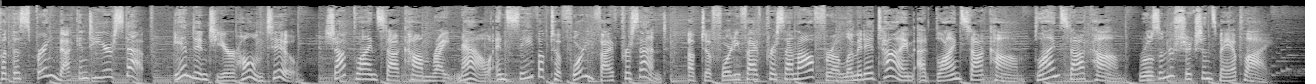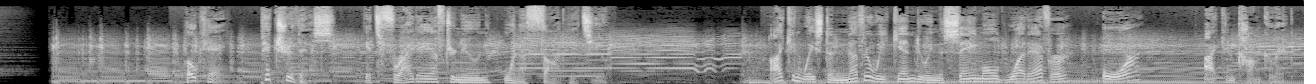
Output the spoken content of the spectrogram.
put the spring back into your step and into your home, too. Shop Blinds.com right now and save up to 45%. Up to 45% off for a limited time at Blinds.com. Blinds.com. Rules and restrictions may apply. Okay, picture this. It's Friday afternoon when a thought hits you. I can waste another weekend doing the same old whatever, or I can conquer it.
